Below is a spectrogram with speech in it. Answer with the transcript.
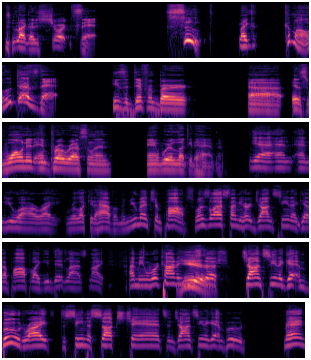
like a short set suit. Like, come on, who does that? He's a different bird. Uh, is wanted in pro wrestling, and we're lucky to have him. Yeah, and and you are right. We're lucky to have him. And you mentioned pops. When's the last time you heard John Cena get a pop like he did last night? I mean, we're kind of used to John Cena getting booed, right? The Cena sucks chance and John Cena getting booed. Man,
